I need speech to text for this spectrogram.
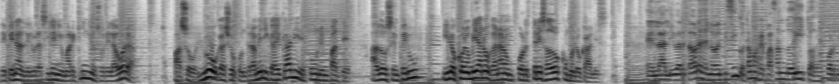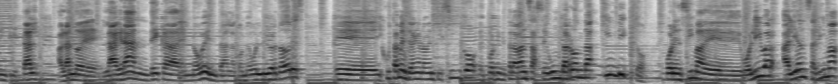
de penal del brasileño Marquinhos sobre la hora, pasó. Luego cayó contra América de Cali después un empate a 2 en Perú y los colombianos ganaron por 3 a 2 como locales. En la Libertadores del 95 estamos repasando hitos de Sporting Cristal, hablando de la gran década del 90 en la Conmebol Libertadores. Eh, y justamente en el año 95 Sporting Cristal avanza a segunda ronda invicto por encima de Bolívar, Alianza Lima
